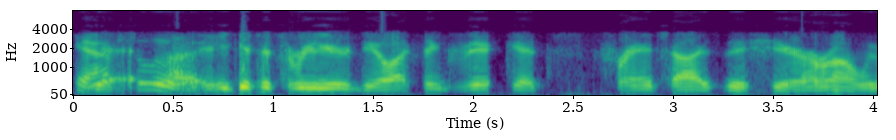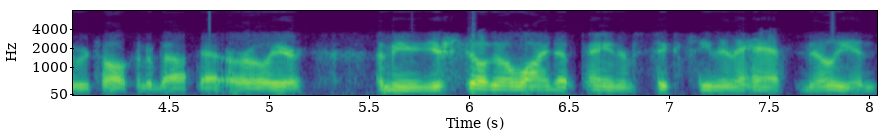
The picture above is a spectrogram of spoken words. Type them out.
Yeah, uh, absolutely. he gets a three-year deal. I think Vic gets franchised this year. Around we were talking about that earlier. I mean, you're still going to wind up paying him sixteen and a half million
